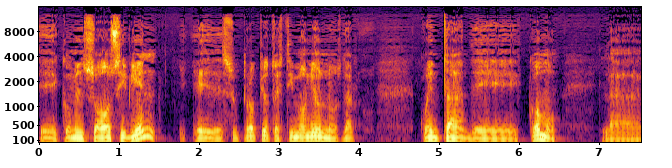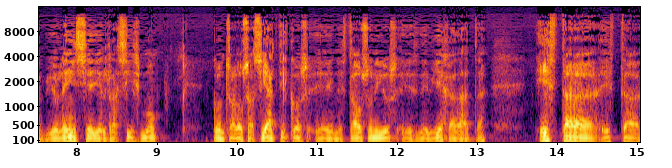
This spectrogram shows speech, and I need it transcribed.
eh, comenzó? Si bien su propio testimonio nos da cuenta de cómo la violencia y el racismo contra los asiáticos en Estados Unidos es de vieja data, esta, esta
